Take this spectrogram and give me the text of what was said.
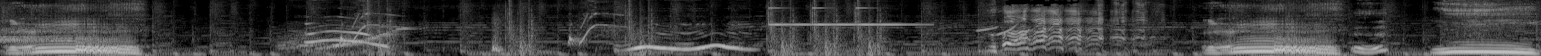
Mmm. うん。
